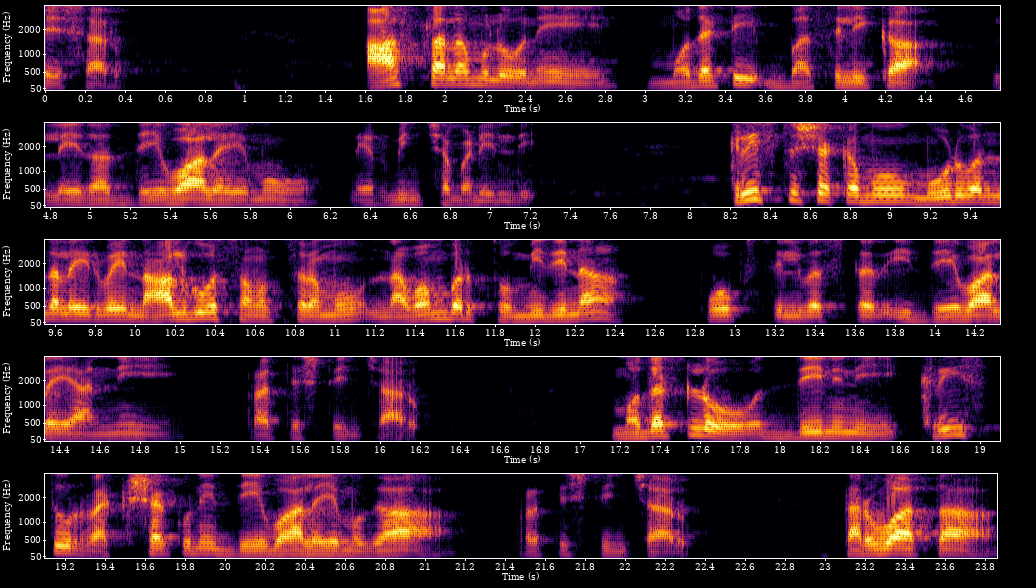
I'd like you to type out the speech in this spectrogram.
చేశారు. ఆ స్థలములోనే మొదటి బసిలికా లేదా దేవాలయము నిర్మించబడింది. క్రీస్తు శకము మూడు వందల ఇరవై నాలుగవ సంవత్సరము నవంబర్ తొమ్మిదిన పోప్ సిల్వెస్టర్ ఈ దేవాలయాన్ని ప్రతిష్ఠించారు. మొదట్లో దీనిని క్రీస్తు రక్షకుని దేవాలయముగా ప్రతిష్ఠించారు. తరువాత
